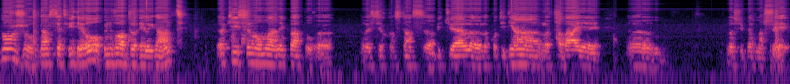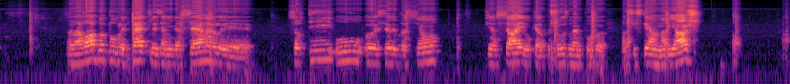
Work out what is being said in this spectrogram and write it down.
Bonjour, dans cette vidéo, une robe élégante euh, qui selon moi n'est pas pour euh, les circonstances habituelles, euh, le quotidien, le travail et le supermarché. La robe pour les fêtes, les anniversaires, les sorties ou les célébrations, fiançailles ou quelque chose même pour assister à un mariage.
